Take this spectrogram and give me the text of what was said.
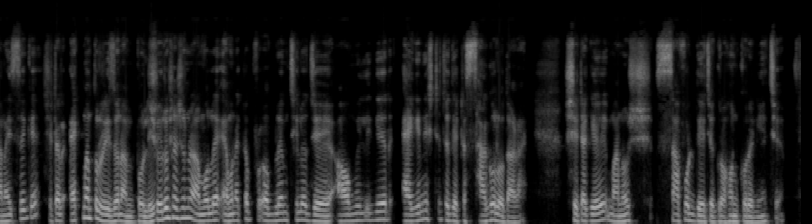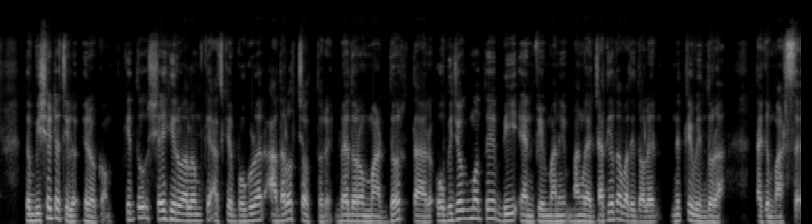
বানাইছে কে, সেটার একমাত্র রিজন আমি বলি স্বৈর শাসনের আমলে এমন একটা প্রবলেম ছিল যে আওয়ামী লীগের অ্যাগেনিস্টে যদি একটা ছাগলও দাঁড়ায়, সেটাকে মানুষ সাপোর্ট দিয়েছে, গ্রহণ করে নিয়েছে। তো বিষয়টা ছিল এরকম। কিন্তু সেই হিরো আলমকে আজকে বগুড়ার আদালত চত্বরে বেদরম মারধর, তার অভিযোগ মতে বিএনপি মানে বাংলার জাতীয়তাবাদী দলের নেতৃবৃন্দরা তাকে মারছে।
